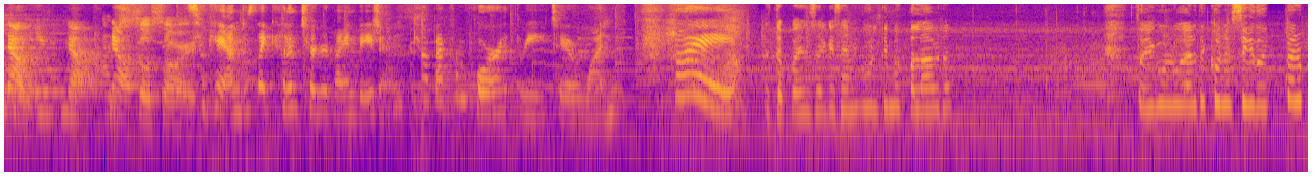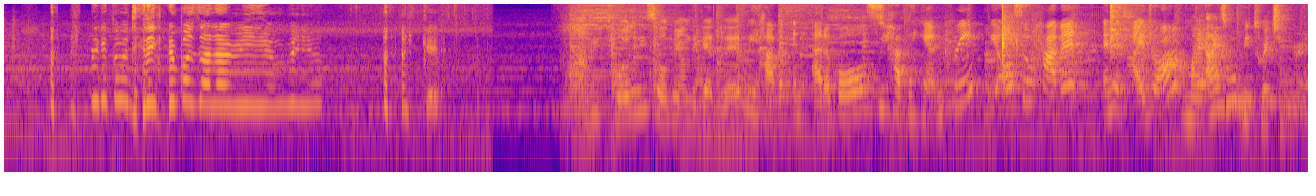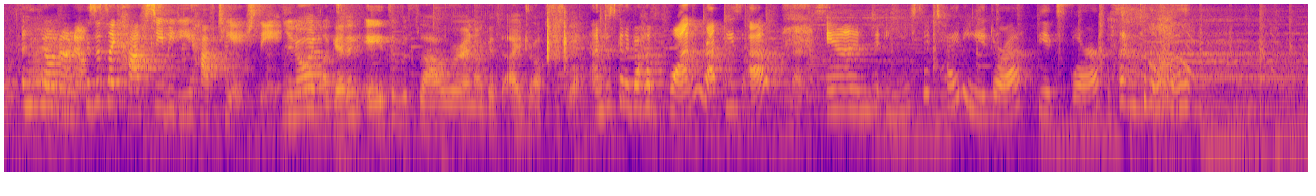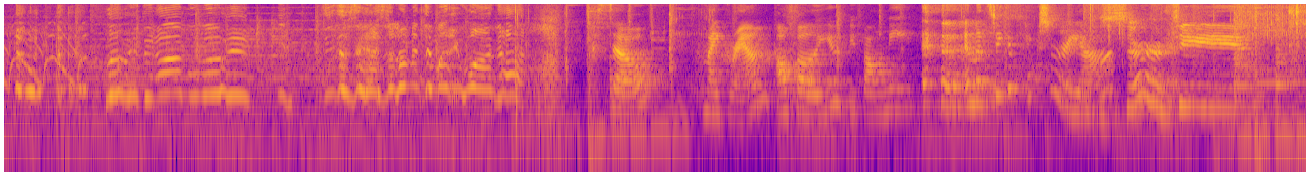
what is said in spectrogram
No, no, you, no, I'm no. so sorry. It's okay, I'm just like kind of triggered by invasion. Count back from four, three, two, one. Hi. Esta pueden ser que sean mis últimas palabras. Estoy en un lugar desconocido, pero porque esto me tiene que pasar a mí, Dios mío. ¿Qué? You totally sold me on the get lit. We have it in edibles. We have the hand cream. We also have it in an eye drop. My eyes won't be twitching or anything. No, no, no. Because it's like half CBD, half THC. You know what? I'll get an eighth of the flower and I'll get the eye drops as well. I'm just gonna go have one, wrap these up, Nice. and you sit tighty, Dora, the explorer. Mami, te amo, mami. Si no sea solamente marihuana. so, my gram, I'll follow you if you follow me. and let's take a picture, yeah? Sure. Cheese.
